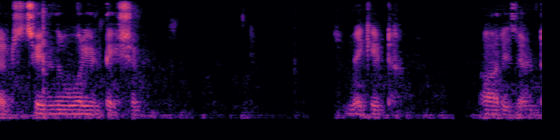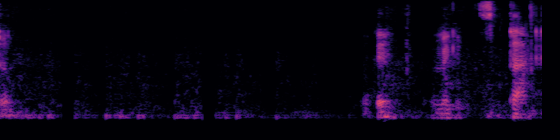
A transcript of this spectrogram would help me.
Let's change the orientation. Make it horizontal. Okay make it stack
